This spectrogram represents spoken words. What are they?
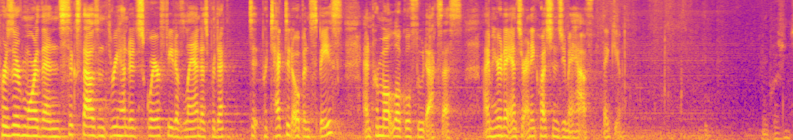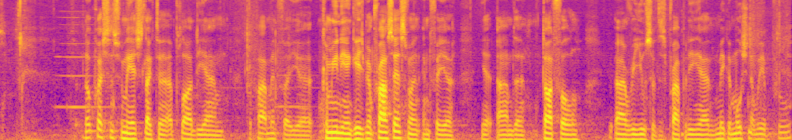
Preserve more than 6,300 square feet of land as protect- protected open space and promote local food access. I'm here to answer any questions you may have. Thank you. Any questions? No questions for me. I'd just like to applaud the um, department for your community engagement process and for your, your, um, the thoughtful uh, reuse of this property. and Make a motion that we approve.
